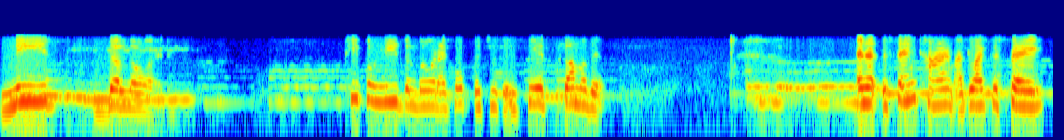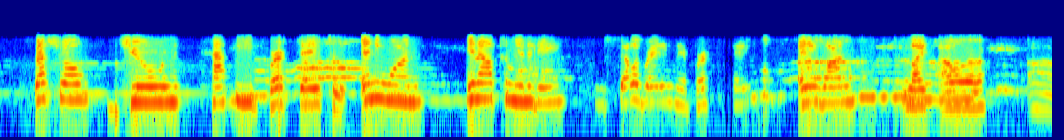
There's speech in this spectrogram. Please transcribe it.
Need the Lord. People need the Lord. I hope that you can hear some of it. And at the same time, I'd like to say special June happy birthday to anyone in our community who's celebrating their birthday. Anyone like our uh,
